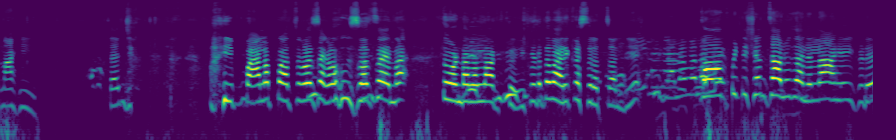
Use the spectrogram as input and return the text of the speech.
नाही. त्यांच्या पाला पाचवळा सगळा ऊसाचा आहे ना तोंडाला लागतो इकडे तर भारी कसरत चालली आहे कॉम्पिटिशन चालू झालेलं आहे इकडे.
